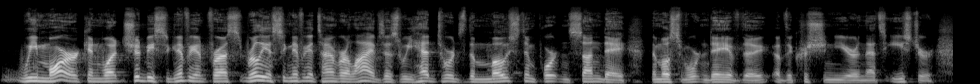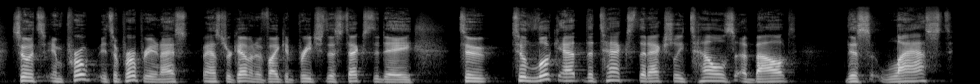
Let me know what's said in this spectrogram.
we mark and what should be significant for us, really a significant time of our lives as we head towards the most important Sunday, the most important day of the, of the Christian year, and that's Easter. So it's, impro- it's appropriate, and I asked Pastor Kevin if I could preach this text today to, to look at the text that actually tells about this last,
